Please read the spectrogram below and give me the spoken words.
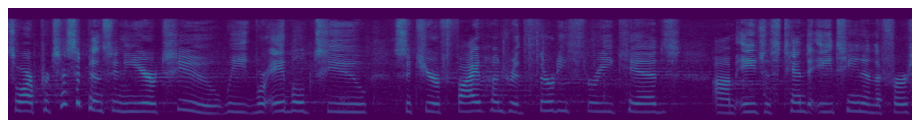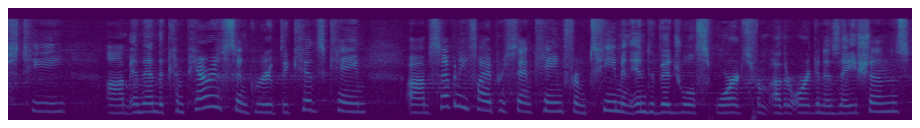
So our participants in year two, we were able to secure 533 kids um, ages 10 to 18 in the first Tee. Um, and then the comparison group, the kids came Um, 75% came from team and individual sports from other organizations.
